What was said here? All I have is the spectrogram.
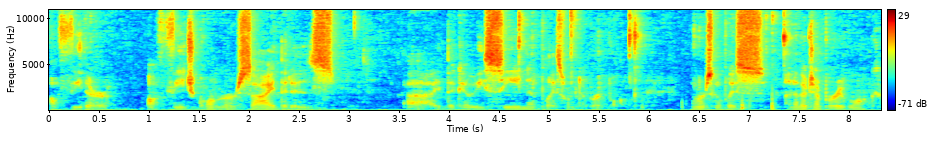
off either off each corner side that is uh, that can be seen, place one temporary block. Then we're just going to place another temporary block.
